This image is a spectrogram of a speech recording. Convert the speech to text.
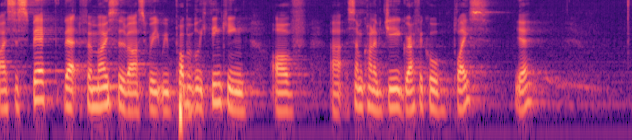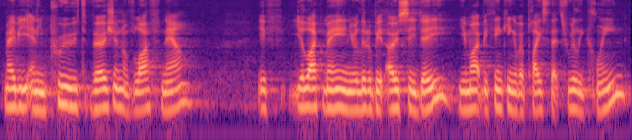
I suspect that for most of us, we, we're probably thinking of uh, some kind of geographical place, yeah? Maybe an improved version of life now. If you're like me and you're a little bit OCD, you might be thinking of a place that's really clean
